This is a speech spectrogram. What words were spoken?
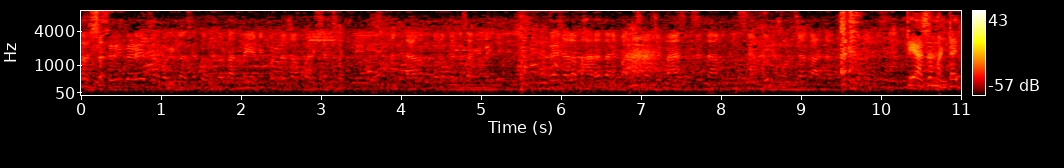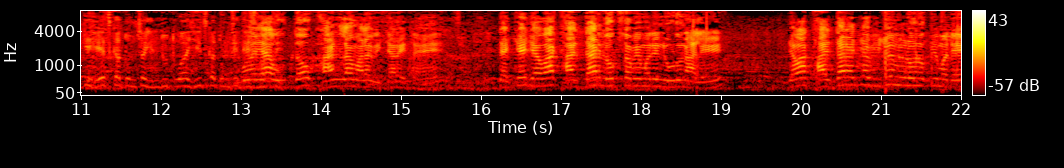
दुसरीकडे जर बघितलं असेल तर उद्धव ठाकरे यांनी पत्रकार परिषद घेतलेली आहे आणि त्यानंतर त्यांनी सांगितलं की उद्या ज्याला भारत आणि पाकिस्तानची मॅच असते त्यानंतर सिंधू मोर्चा काढण्यात येईल. ते असं म्हणतात की हेच का तुमचं हिंदुत्व हीच का तुमची मग या उद्धव खानला मला विचारायचं आहे त्याचे जेव्हा खासदार लोकसभेमध्ये निवडून आले जेव्हा खासदारांच्या विजय मिरवणुकीमध्ये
